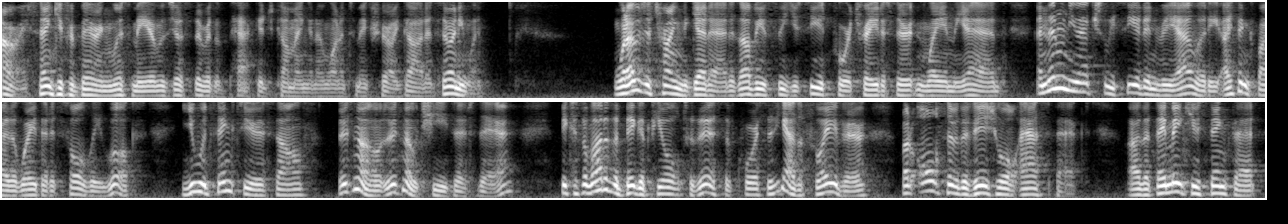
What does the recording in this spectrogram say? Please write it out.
Alright, thank you for bearing with me. It was just there was a package coming and I wanted to make sure I got it. So, anyway, what I was just trying to get at is obviously you see it portrayed a certain way in the ads, and then when you actually see it in reality, I think by the way that it solely looks, you would think to yourself, there's no there's no Cheez-It there. Because a lot of the big appeal to this, of course, is yeah, the flavor, but also the visual aspect. Uh, that they make you think that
